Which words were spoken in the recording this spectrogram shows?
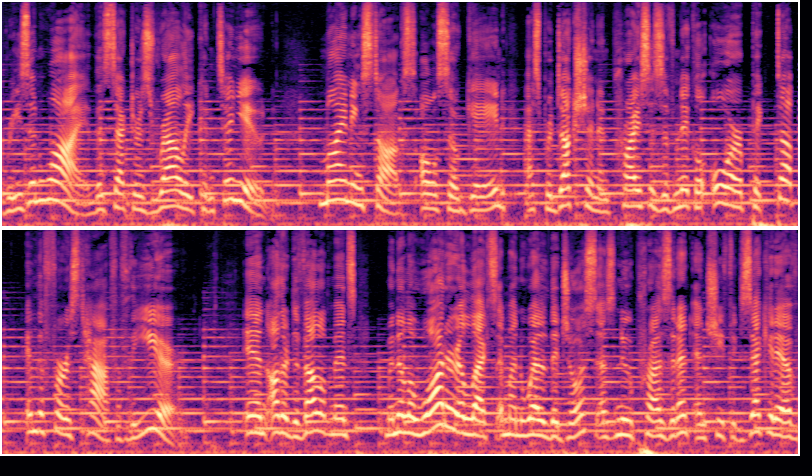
reason why the sector's rally continued. Mining stocks also gained as production and prices of nickel ore picked up in the first half of the year. In other developments, Manila Water elects Emmanuel De Dios as new president and chief executive,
